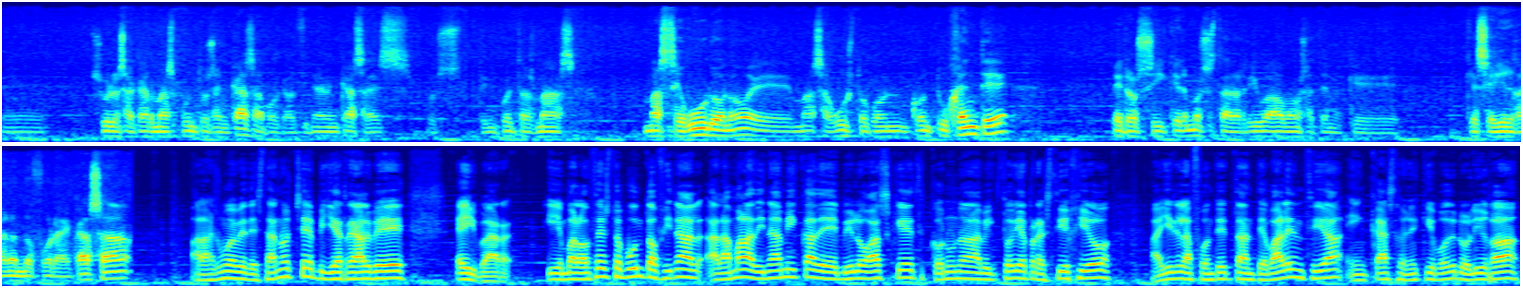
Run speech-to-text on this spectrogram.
eh, suele sacar más puntos en casa, porque al final en casa es, pues, te encuentras más, más seguro, ¿no? Eh, más a gusto con, con, tu gente, pero si queremos estar arriba vamos a tener que, que seguir ganando fuera de casa. A las 9 de esta noche, Villarreal B, Eibar. Y en baloncesto, punto final a la mala dinámica de Bilbao Basket con una victoria prestigio ayer en la Fonteta ante Valencia, en casa de un equipo de Euroliga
